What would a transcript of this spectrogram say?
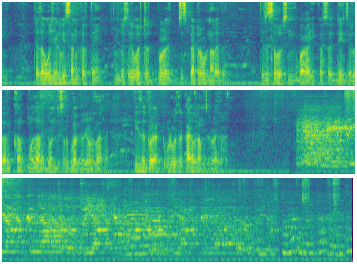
त्याचा उजेड बी सहन करते आणि दुसरी गोष्ट डोळ्याची स्पॅटर उडणार आहे तर त्याचं संरक्षण बघा हे कसं डेंजर झालं खरकमुळं झालं दोन दिवसात गुलागर एवढं झालं आहे ती जर डोळ्यात तुकडं उडलं तर काय होईल आमच्या डोळ्यात?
